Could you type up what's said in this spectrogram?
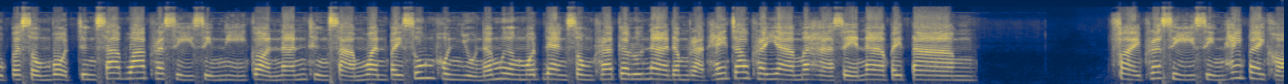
อุปสมบทจึงทราบว่าพระศรีสิงห์หนีก่อนนั้นถึงสามวันไปซุ่มพลอยู่ณเมืองมดแดงทรงพระกรุณาดำรัสให้เจ้าพระยามหาเสนาไปตาม ฝ่ายพระศรีสิงห์ให้ไปขอ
